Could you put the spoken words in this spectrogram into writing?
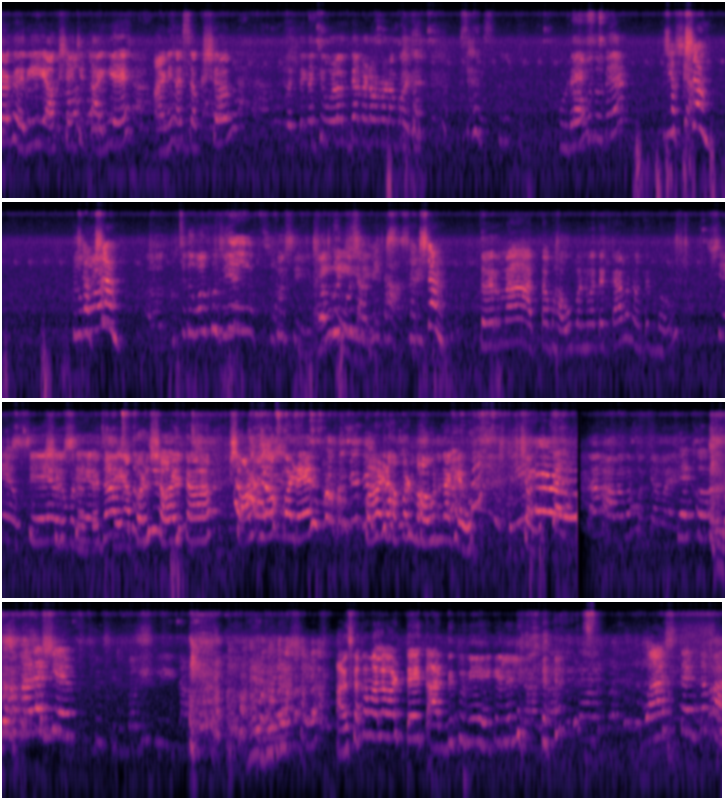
घरी अक्षयची ताई आहे आणि हा सक्षम. प्रत्येकाची ओळख द्या पटापट पटापट. पुढे. सक्षम. सक्षम. सक्षम. तर ना आता भाऊ बनवत आहेत. काय बनवत आहेत भाऊ? शेव. शेव आपण शॉर्ट शॉर्ट पडेल. पण आपण भाऊंना घेऊ. असं का मला वाटतंय? अर्धी तुम्ही हे केलेली.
